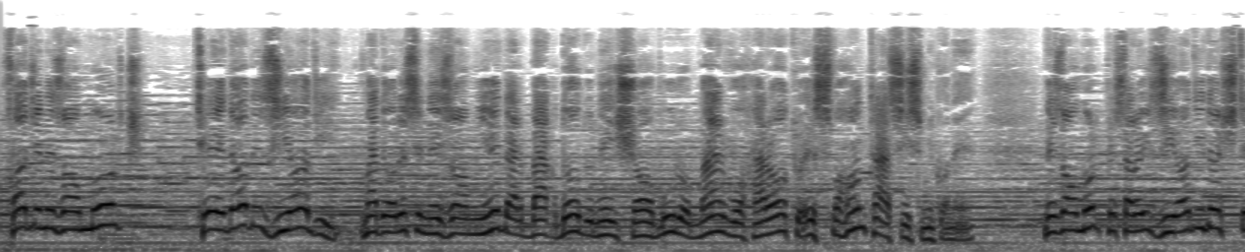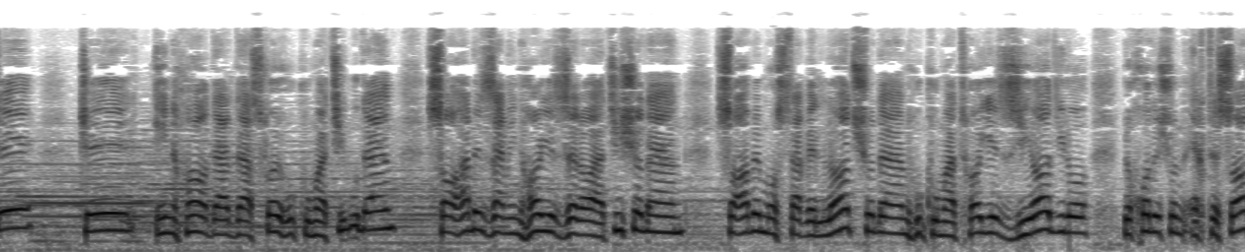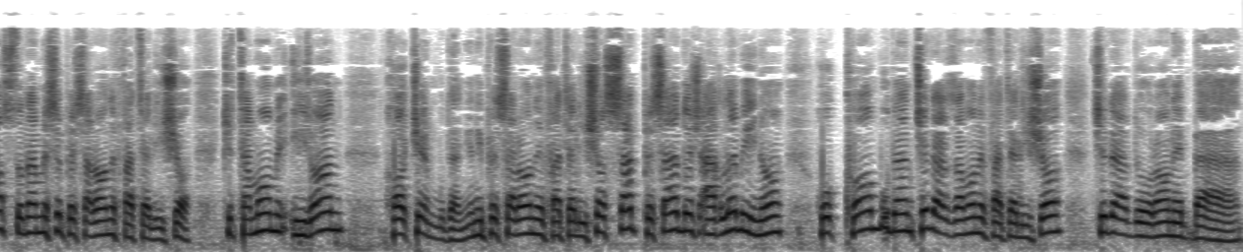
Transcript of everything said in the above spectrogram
خاج نظام ملک تعداد زیادی مدارس نظامیه در بغداد و نیشابور و مرو و حرات و اصفهان تأسیس می‌کنه. نظام ملک پسرای زیادی داشته که اینها در دستگاه حکومتی بودند صاحب زمین های زراعتی شدند صاحب مستقلات شدند حکومت های زیادی رو به خودشون اختصاص دادن مثل پسران فتلیشا که تمام ایران حاکم بودن. یعنی پسران فتلیشا صد پسر داشت اغلب اینا حکام بودن چه در زمان فتلیشا چه در دوران بعد.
